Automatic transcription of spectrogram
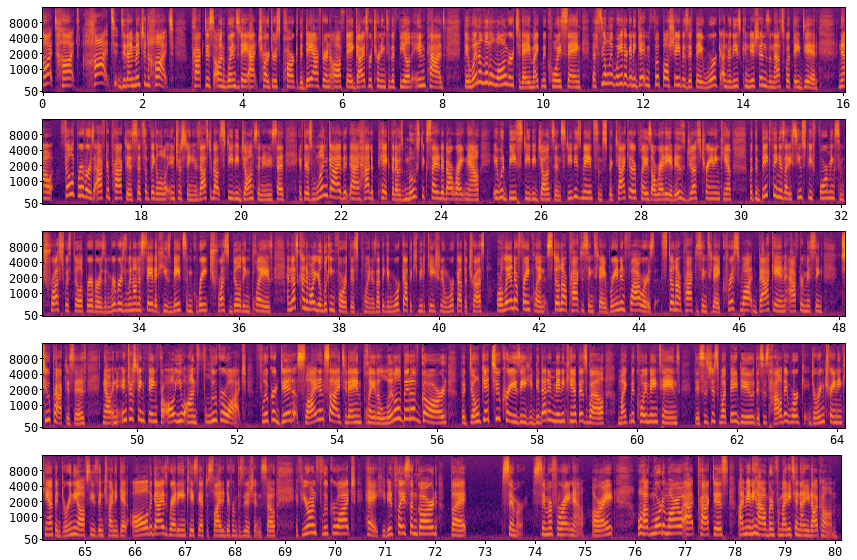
hot, hot, hot. Did I mention hot? Practice on Wednesday at Chargers Park, the day after an off day. Guys returning to the field in pads. They went a little longer today. Mike McCoy saying that's the only way they're going to get in football shape is if they work under these conditions, and that's what they did. Now, Philip Rivers, after practice, said something a little interesting. He was asked about Stevie Johnson, and he said, if there's one guy that I had to pick that I was most excited about right now, it would be Stevie Johnson. Stevie's made some spectacular plays already. It is just training camp, but the big thing is that he seems to be forming some trust with Philip Rivers, and Rivers went on to say that he's made some great trust-building plays, and that's kind of all you're looking for at this point, is that they can work out the communication and work out the trust. Orlando Franklin, still not practicing today. Brandon Flowers, still not practicing today. Chris Watt, back in after missing two practices. Now, an interesting thing for all you on Fluker Watch. Fluker did slide inside today and played a little bit of guard, but don't get too crazy. He did that in minicamp as well. Mike McCoy maintains this is just what they do. This is how they work during training camp and during the offseason, trying to get all the guys ready in case they have to slide to different positions. So if you're on Fluker Watch, hey, he did play some guard, but simmer. Simmer for right now, all right? We'll have more tomorrow at practice. I'm Annie Heilbrunn from Mighty1090.com.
